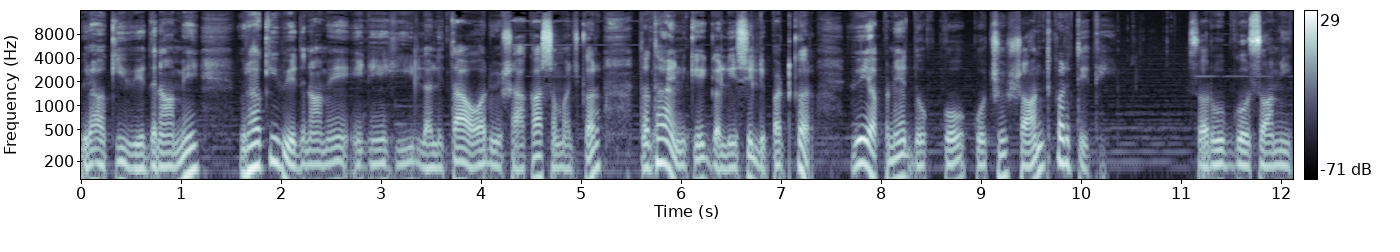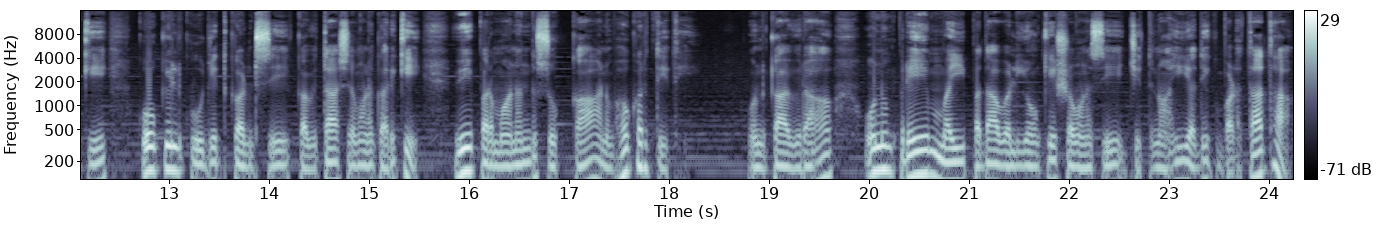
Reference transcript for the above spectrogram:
विरह की वेदना में, विरह की वेदना में इन्हें ही ललिता और विशाखा समझकर तथा इनके गले से लिपटकर वे अपने दुख को कुछ शांत करते थे। स्वरूप गोस्वामी के कोकिल कूजित कंठ से कविता श्रवण करके वे परमानंद सुख का अनुभव करती थी। उनका विरह उन प्रेममयी पदावलियों के श्रवण से जितना ही अधिक बढ़ता था,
